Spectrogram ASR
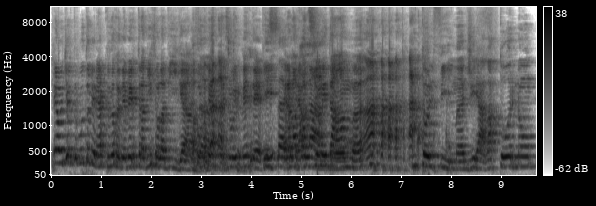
E a un certo punto viene accusato di aver tradito la diga, presumibilmente Chissà, era la fazione. Dam. Tutto il film girava attorno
